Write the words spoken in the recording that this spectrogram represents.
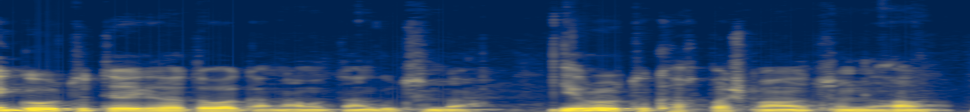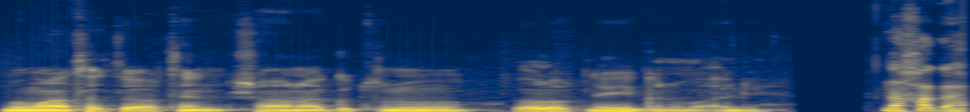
Երկրորդը տեղեկատվական անվտանգությունն է երրորդը քաղաքապաշտպանությունն է, ու մնացածը արդեն շարունակություն ու ոլորտների գնում այլի։ Նախագահ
